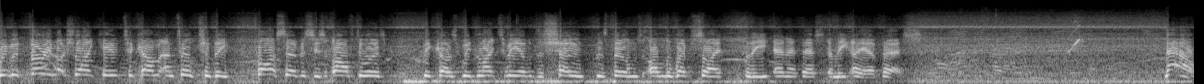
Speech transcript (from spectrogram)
we would very much like you to come and talk to the fire services afterwards because we'd like to be able to show the films on the website for the NFS and the AFS. Now,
